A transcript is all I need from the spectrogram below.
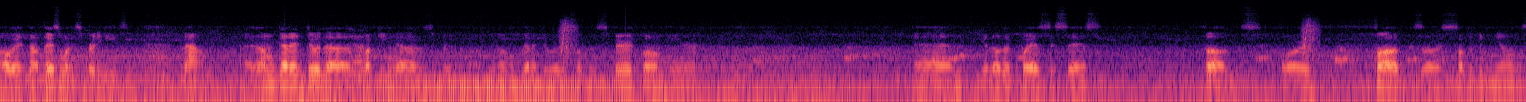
Okay, now this one's pretty easy. Now, as I'm gonna do the Yeah. fucking uh, spirit, you know, I'm gonna do some spirit bomb here, and you know the quest it says thugs or thugs or something else.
